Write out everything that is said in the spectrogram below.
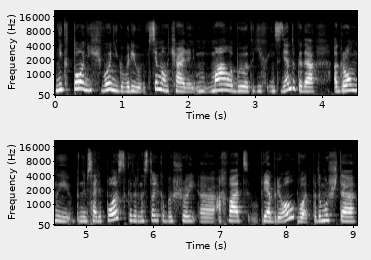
никто ничего не говорил, все молчали. Мало было таких инцидентов, когда огромный написали пост, который настолько большой э, охват приобрел, вот, потому что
